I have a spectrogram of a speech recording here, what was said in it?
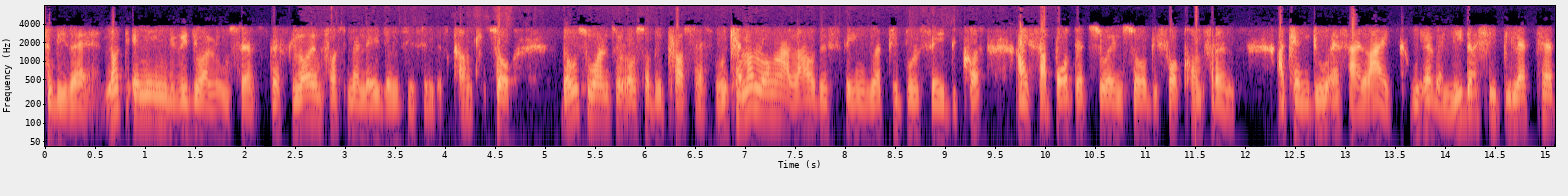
to be there, not any individual who says there's law enforcement agencies in this country. So those ones will also be processed. We can no longer allow this thing where people say because I supported so and so before conference, I can do as I like. We have a leadership elected.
